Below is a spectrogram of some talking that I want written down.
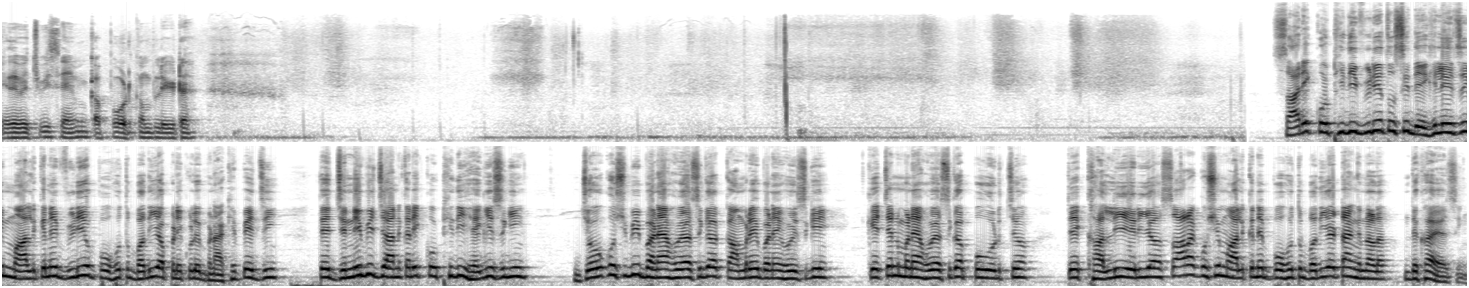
ਇਹਦੇ ਵਿੱਚ ਵੀ ਸੇਮ ਕੱਪਬੋਰਡ ਕੰਪਲੀਟ ਹੈ। ਸਾਰੀ ਕੋਠੀ ਦੀ ਵੀਡੀਓ ਤੁਸੀਂ ਦੇਖ ਲਈ ਸੀ, ਮਾਲਕ ਨੇ ਵੀਡੀਓ ਬਹੁਤ ਵਧੀਆ ਆਪਣੇ ਕੋਲੇ ਬਣਾ ਕੇ ਭੇਜੀ ਤੇ ਜਿੰਨੀ ਵੀ ਜਾਣਕਾਰੀ ਕੋਠੀ ਦੀ ਹੈਗੀ ਸੀਗੀ, ਜੋ ਕੁਝ ਵੀ ਬਣਿਆ ਹੋਇਆ ਸੀਗਾ, ਕਮਰੇ ਬਣੇ ਹੋਏ ਸੀਗੇ ਕਿਚਨ ਬਣਿਆ ਹੋਇਆ ਸੀਗਾ ਪੋਰਚ ਤੇ ਖਾਲੀ ਏਰੀਆ ਸਾਰਾ ਕੁਝ ਮਾਲਕ ਨੇ ਬਹੁਤ ਵਧੀਆ ਢੰਗ ਨਾਲ ਦਿਖਾਇਆ ਸੀ।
